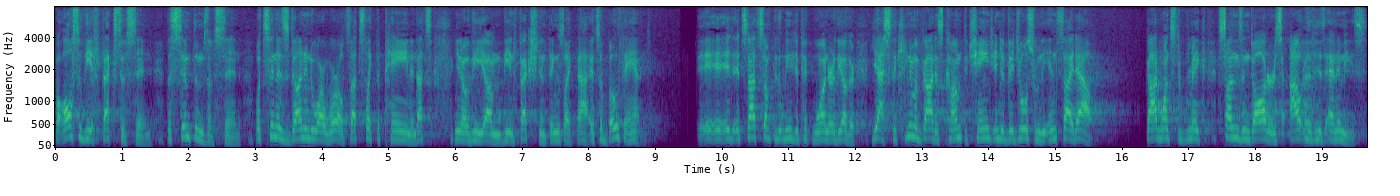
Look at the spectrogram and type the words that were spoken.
but also the effects of sin, the symptoms of sin, what sin has done into our world. So that's like the pain and that's, you know, the, um, the infection and things like that. It's a both and. It, it, it's not something that we need to pick one or the other. Yes, the kingdom of God has come to change individuals from the inside out. God wants to make sons and daughters out of his enemies.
